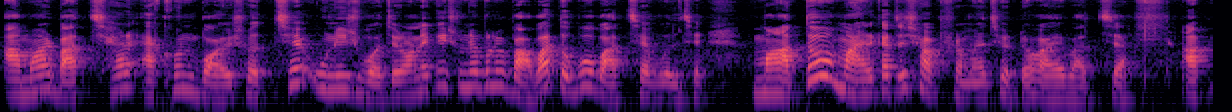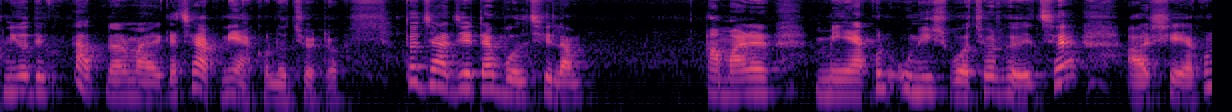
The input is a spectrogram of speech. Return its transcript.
আমার বাচ্চার এখন বয়স হচ্ছে উনিশ বছর। অনেকেই শুনে বলবে, বাবা, তবুও বাচ্চা বলছে। মা তো মায়ের কাছে সবসময় ছোট হয় বাচ্চা। আপনিও দেখুন, আপনার মায়ের কাছে আপনি এখনও ছোট। তো যা যেটা বলছিলাম আমার মেয়ে এখন উনিশ বছর হয়েছে আর সে এখন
